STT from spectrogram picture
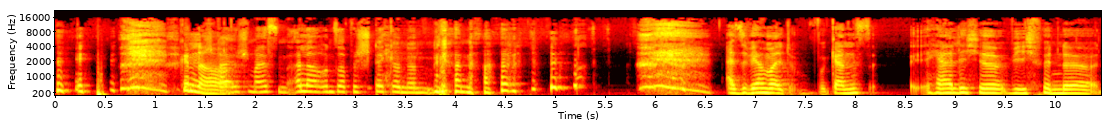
genau. Wir schmeißen alle unser Besteck in den Kanal. Also wir haben halt ganz herrliche, wie ich finde,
